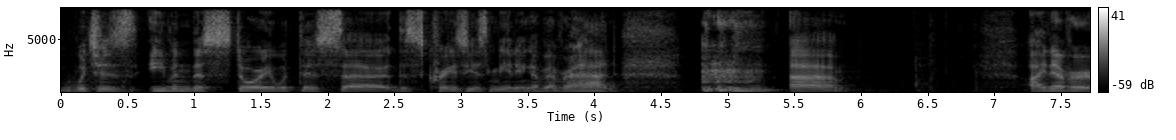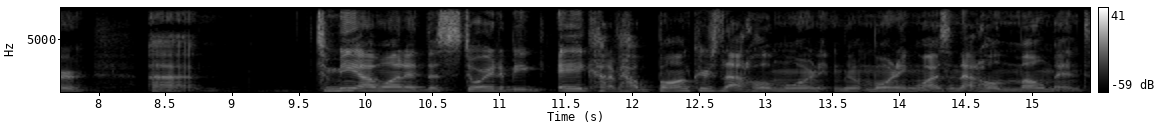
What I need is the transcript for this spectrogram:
which is even this story with this uh, this craziest meeting I've ever had. uh, I never. To me, I wanted the story to be a kind of how bonkers that whole morning morning was and that whole moment,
